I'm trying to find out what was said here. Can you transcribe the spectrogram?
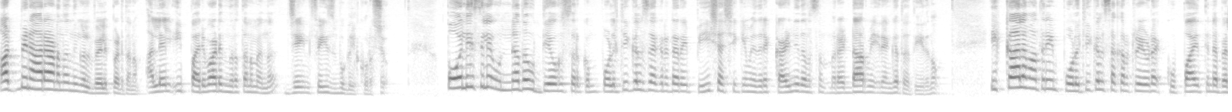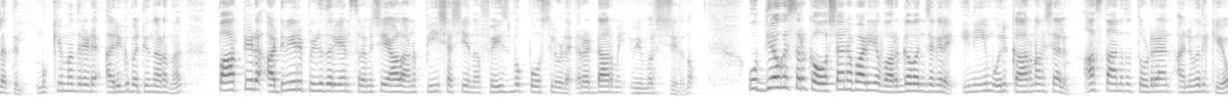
അഡ്മിൻ ആരാണെന്ന് നിങ്ങൾ വെളിപ്പെടുത്തണം. അല്ലെങ്കിൽ ഈ പരിപാടി നിർത്തണമെന്ന് ജെയിൻ ഫേസ്ബുക്കിൽ കുറിച്ചു. പോലീസിലെ ഉന്നത ഉദ്യോഗസ്ഥർക്കും പൊളിറ്റിക്കൽ സെക്രട്ടറി പി ശശിക്കുമെതിരെ കഴിഞ്ഞ ദിവസം റെഡ് ആർമി രംഗത്തെത്തിയിരുന്നു. ഇക്കാലം അത്രയും പൊളിറ്റിക്കൽ സെക്രട്ടറിയുടെ കുപ്പായത്തിന്റെ ബലത്തിൽ മുഖ്യമന്ത്രിയുടെ അരികുപറ്റി നടന്ന് പാർട്ടിയുടെ അടിവേര് പിഴുതെറിയാൻ ശ്രമിച്ചയാളാണ് പി ശശി എന്ന് ഫേസ്ബുക്ക് പോസ്റ്റിലൂടെ റെഡ് ആർമി വിമർശിച്ചിരുന്നു. ഉദ്യോഗസ്ഥർക്ക് ഓശാന പാടിയ വർഗവഞ്ചകരെ ഇനിയും ഒരു കാരണവശാലും ആ സ്ഥാനത്ത് തുടരാൻ അനുവദിക്കുകയോ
